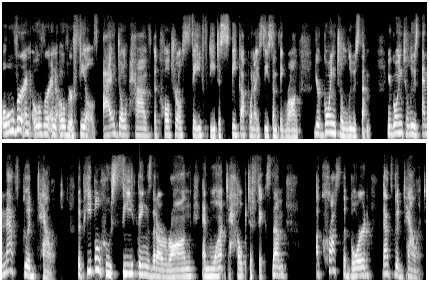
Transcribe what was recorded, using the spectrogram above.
over and over and over feels I don't have the cultural safety to speak up when I see something wrong, you're going to lose them. You're going to lose, and that's good talent the people who see things that are wrong and want to help to fix them across the board, that's good talent.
